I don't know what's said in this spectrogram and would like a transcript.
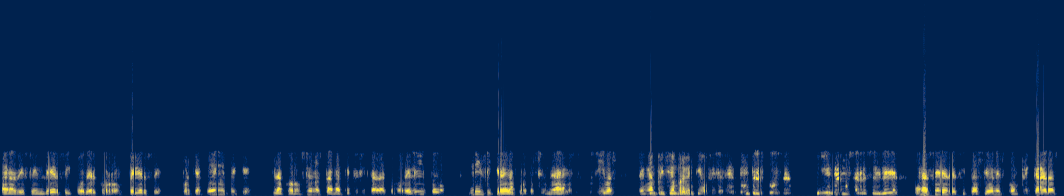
para defenderse y poder corromperse, porque acuérdense que la corrupción no estaba tipificada como delito, ni siquiera la aportación de armas exclusivas, tenían prisión preventiva oficial, entre otras cosas, y llegamos a resolver una serie de situaciones complicadas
